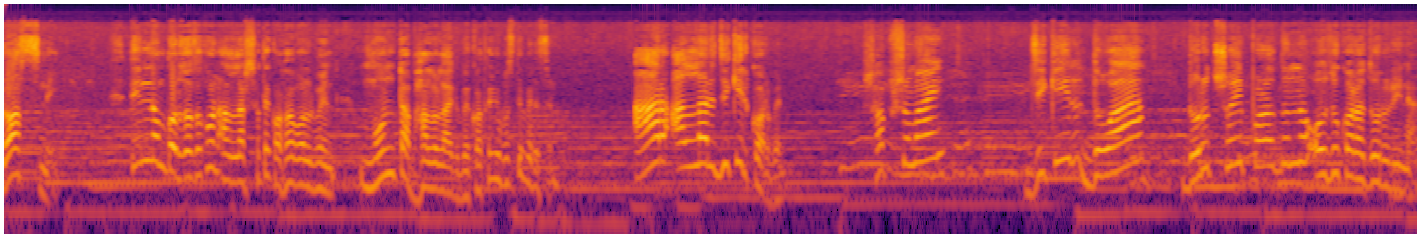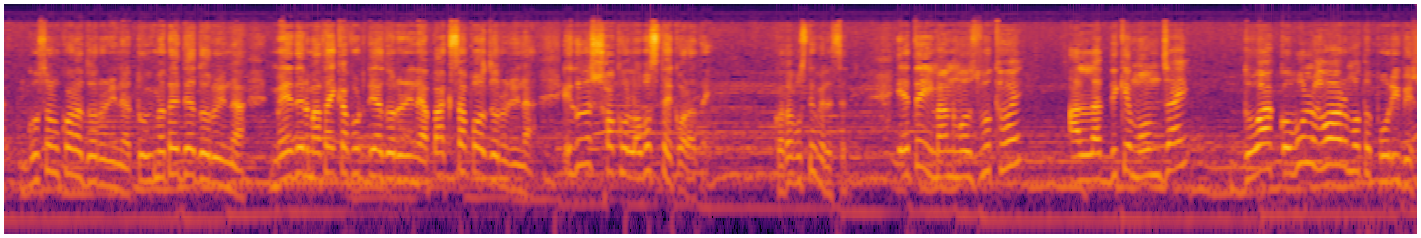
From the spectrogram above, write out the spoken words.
লস নেই। তিন নম্বর, যতক্ষণ আল্লাহর সাথে কথা বলবেন, মনটা ভালো লাগবে। কথা কি বুঝতে পেরেছেন? আর আল্লাহর জিকির করবেন। সব সময় জিকির, দোয়া, দরুদ শরীফ পড়ার জন্য অজু করা জরুরি না, গোসল করা জরুরি না টুই মাথায় দেওয়া জরুরি না, মেয়েদের মাথায় কাপড় দেওয়া জরুরি না পাকসা পাওয়া জরুরি না, এগুলো সকল অবস্থায় করা যায়। কথা বুঝতে পেরেছেন? এতে ইমান মজবুত হয়, আল্লাহর দিকে মন যায়, দোয়া কবুল হওয়ার মতো পরিবেশ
